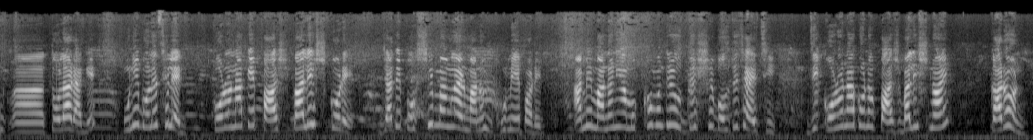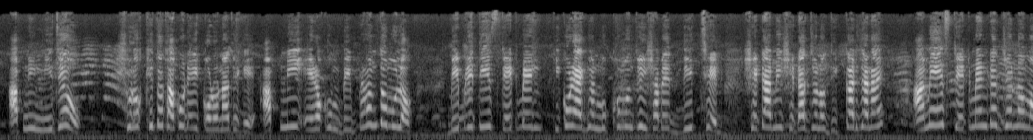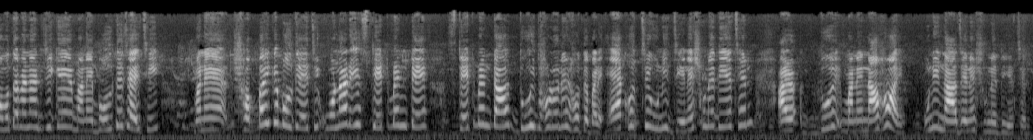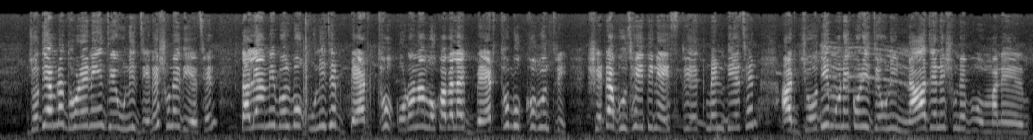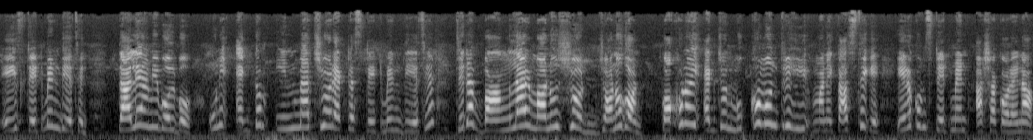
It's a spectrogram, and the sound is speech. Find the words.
তোলার আগে। উনি বলেছিলেন, করোনাকে পাশবালিশ করে যাতে পশ্চিমবাংলার মানুষ ঘুমিয়ে পড়েন। আমি মাননীয় মুখ্যমন্ত্রীর উদ্দেশ্যে বলতে চাইছি যে করোনা কোনো পাশবালিশ নয়, কারণ আপনি নিজেও সুরক্ষিত থাকুন এই করোনা থেকে। আপনি এরকম বিভ্রান্তমূলক বিবৃতি স্টেটমেন্ট কি করে একজন মুখ্যমন্ত্রী হিসাবে দিচ্ছেন, সেটা আমি সেটার জন্য ধিক্কার জানাই। আমি এই স্টেটমেন্টের জন্য মমতা ব্যানার্জিকে মানে বলতে চাইছি মানে সবাইকে বলতে চাইছি, ওনার এই স্টেটমেন্টে স্টেটমেন্টটা দুই ধরনের হতে পারে। এক হচ্ছে উনি জেনে শুনে দিয়েছেন আর দুই মানে না হয় উনি না জেনে শুনে দিয়েছেন। যদি আমরা ধরে নিই যে উনি জেনে শুনে দিয়েছেন, তাহলে আমি বলব উনি যে ব্যর্থ, করোনা মোকাবেলায় ব্যর্থ মুখ্যমন্ত্রী, সেটা বুঝেই তিনি এই স্টেটমেন্ট দিয়েছেন। আর যদি মনে করি যে উনি না জেনে শুনে মানে এই স্টেটমেন্ট দিয়েছেন, তাহলে আমি বলব উনি একদম ইনম্যাচিওর একটা স্টেটমেন্ট দিয়েছে, যেটা বাংলার মানুষজন, জনগণ কখনোই একজন মুখ্যমন্ত্রী মানে কাছ থেকে এরকম স্টেটমেন্ট আশা করে না।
